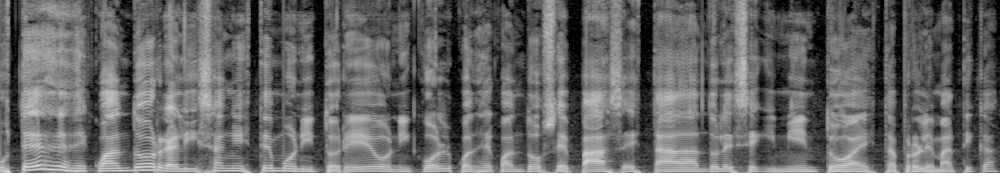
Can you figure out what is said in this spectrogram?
¿Ustedes desde cuándo realizan este monitoreo, Nicole? ¿Desde cuándo CEPAS está dándole seguimiento a esta problemática?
